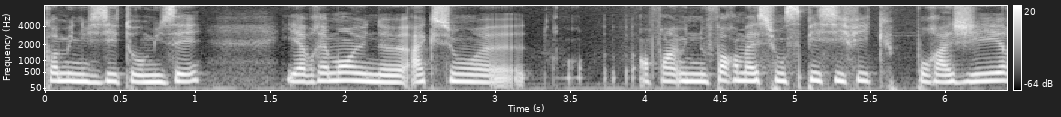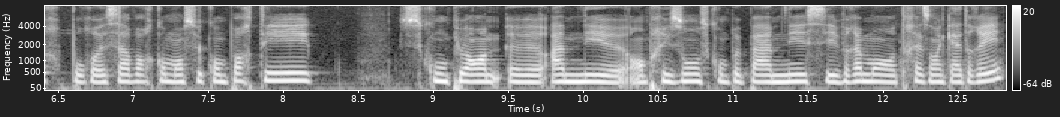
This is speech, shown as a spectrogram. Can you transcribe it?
comme une visite au musée. Il y a vraiment une action, euh, enfin une formation spécifique pour agir, pour euh, savoir comment se comporter, ce qu'on peut am- euh, amener euh, en prison, ce qu'on peut pas amener. C'est vraiment très encadré.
